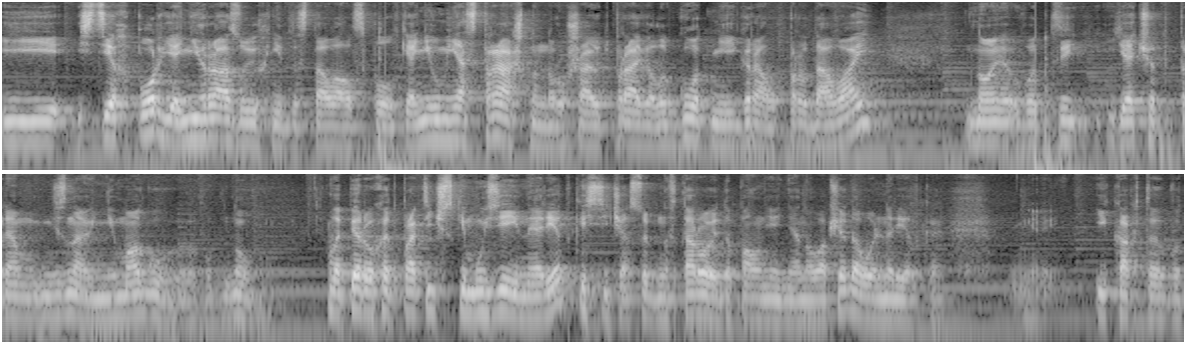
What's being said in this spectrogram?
И с тех пор я ни разу их не доставал с полки. Они у меня страшно нарушают правила. Год не играл, продавай. Но вот я что-то прям, не знаю, не могу. Ну, во-первых, это практически музейная редкость сейчас, особенно второе дополнение, оно вообще довольно редкое. И как-то вот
